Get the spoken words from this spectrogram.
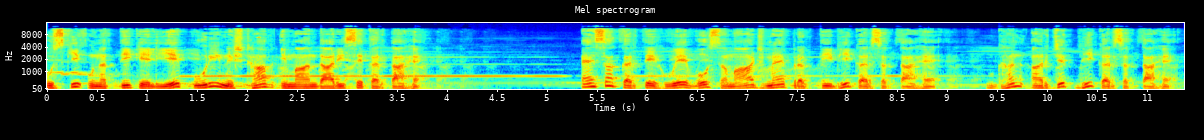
उसकी उन्नति के लिए पूरी निष्ठा ईमानदारी से करता है। ऐसा करते हुए वो समाज में प्रगति भी कर सकता है, घन अर्जित भी कर सकता है।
